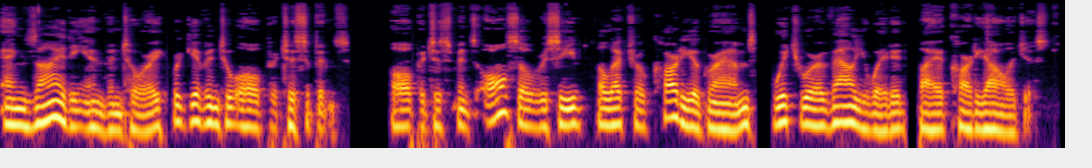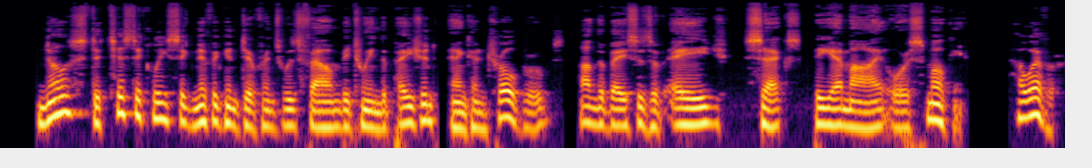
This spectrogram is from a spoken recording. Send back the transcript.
Anxiety Inventory were given to all participants. All participants also received electrocardiograms, which were evaluated by a cardiologist. No statistically significant difference was found between the patient and control groups on the basis of age, sex, BMI, or smoking. However,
